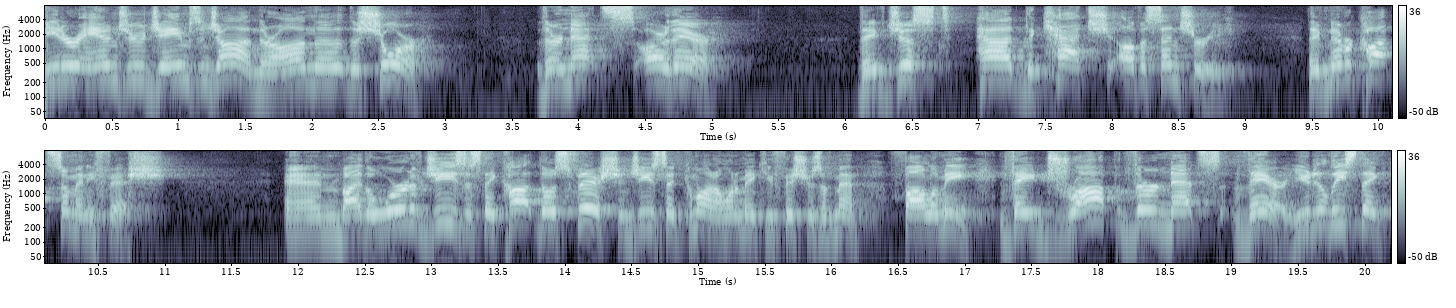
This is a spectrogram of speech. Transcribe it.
Peter, Andrew, James, and John, they're on the, the shore. Their nets are there. They've just had the catch of a century. They've never caught so many fish. And by the word of Jesus, they caught those fish. And Jesus said, Come on, I want to make you fishers of men. Follow me. They drop their nets there. You'd at least think,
